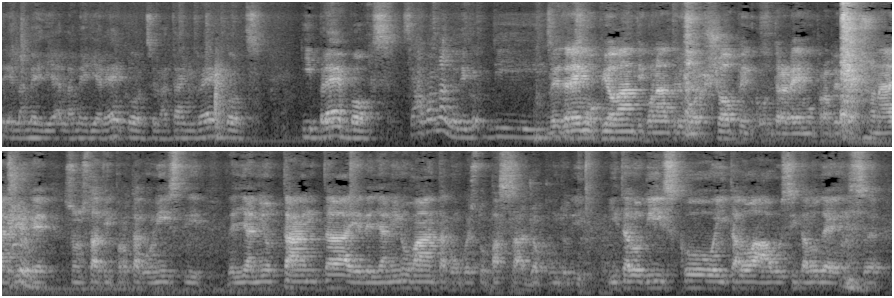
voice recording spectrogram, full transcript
e la Media, la Media Records, la Time Records, i Black Box, stiamo parlando di... di Vedremo più avanti con altri workshop, incontreremo proprio personaggi che sono stati protagonisti degli anni 80 e degli anni 90 con questo passaggio appunto di Italo Disco, Italo House, Italo Dance.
